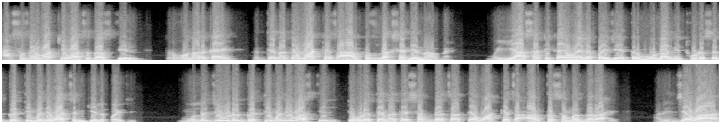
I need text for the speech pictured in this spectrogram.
असं जर वाक्य वाचत असतील तर होणार काय? तर त्यांना त्या वाक्याचा अर्थच लक्षात येणार नाही. मग यासाठी काय व्हायला पाहिजे? तर मुलांनी थोडंसं गतीमध्ये वाचन केलं पाहिजे. मुलं जेवढं गतीमध्ये वाचतील तेवढं त्यांना त्या शब्दाचा त्या वाक्याचा अर्थ समजणार आहे. आणि जेव्हा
